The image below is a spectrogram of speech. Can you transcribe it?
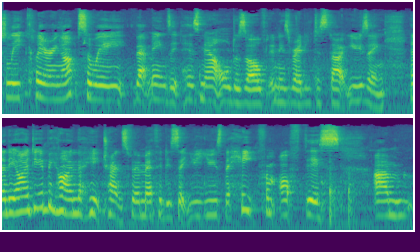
Actually clearing up, so we that means it has now all dissolved and is ready to start using. Now the idea behind the heat transfer method is that you use the heat from off this um,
